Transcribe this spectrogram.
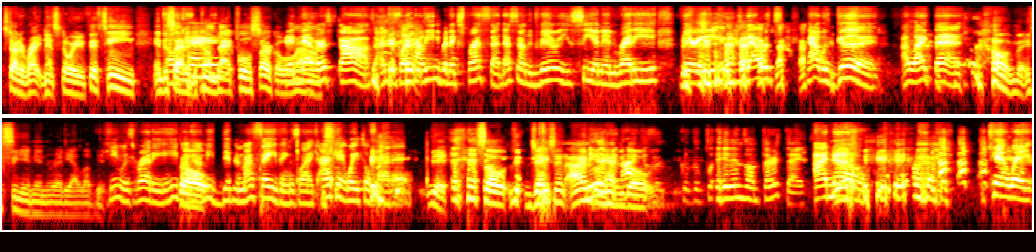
started writing that story at 15 and decided okay. to come back full circle. It never stopped. I just like how he even expressed that. That sounded very CNN ready. Very that was that was good. I like that. Oh man, CNN ready. I love it. He was ready. He so, about me dipping my savings. Like I can't wait till Friday. yeah. So Jason, I'm well, gonna have you go it ends on Thursday. I know. Can't wait.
